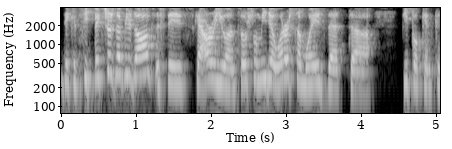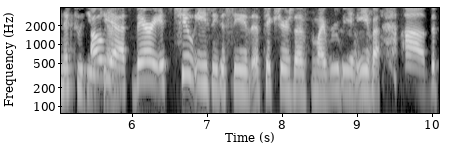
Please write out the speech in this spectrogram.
they can see pictures of your dogs if they scour you on social media. What are some ways that uh, people can connect with you? Oh Karen? yeah, it's very it's too easy to see the pictures of my Ruby and Eva. Uh, the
